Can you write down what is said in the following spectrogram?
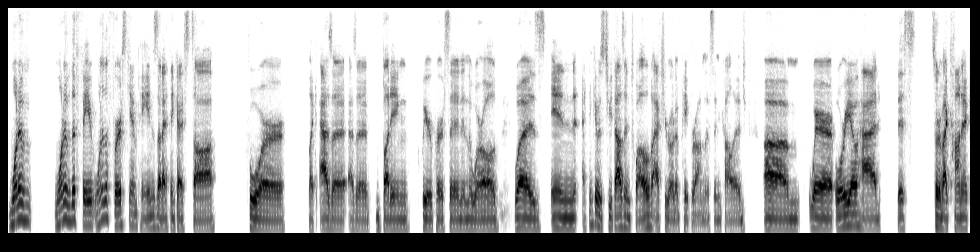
one of one of the favorite one of the first campaigns that I think I saw for like as a as a budding queer person in the world was in I think it was 2012. I actually wrote a paper on this in college, um, where Oreo had this sort of iconic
